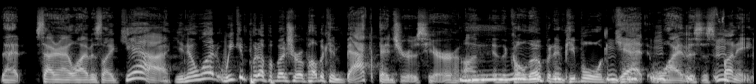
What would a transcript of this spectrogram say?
that Saturday Night Live is like, yeah, you know what? We can put up a bunch of Republican backbenchers here on in the cold open, and people will get why this is funny.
